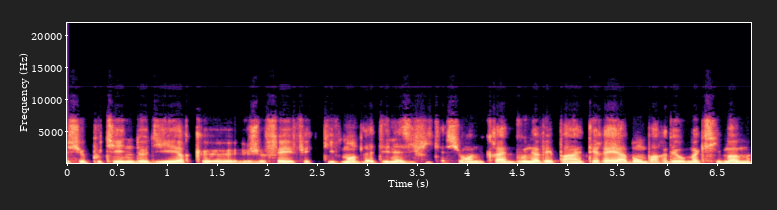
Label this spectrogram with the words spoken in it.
M. Poutine de dire que je fais effectivement de la dénazification en Ukraine. Vous n'avez pas intérêt à bombarder au maximum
